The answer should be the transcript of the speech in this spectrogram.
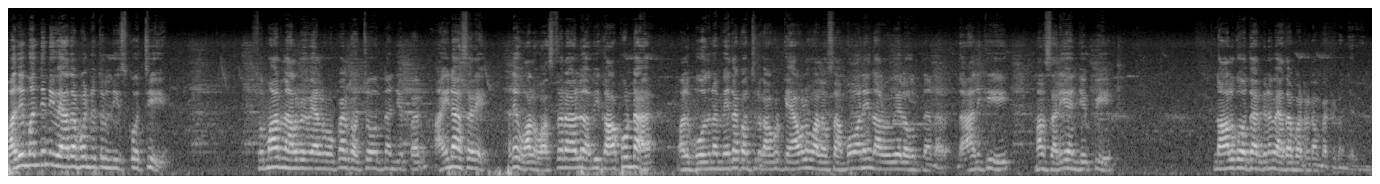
పది మందిని వేద పండితులను తీసుకొచ్చి సుమారు నలభై వేల రూపాయలు ఖర్చు అవుతుందని చెప్పారు. అయినా సరే అదే వాళ్ళ వస్త్రాలు అవి కాకుండా వాళ్ళ భోజనం మీద ఖర్చులు కాకుండా కేవలం వాళ్ళ సంభవం అనేది నలభై వేలు అవుతుందన్నారు దానికి మనం సరే అని చెప్పి నాలుగో తారీఖున వేద పట్టడం పెట్టడం జరిగింది.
